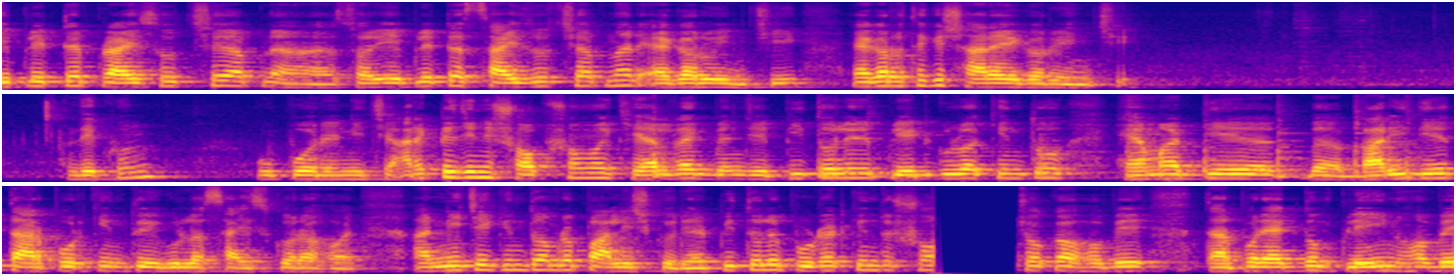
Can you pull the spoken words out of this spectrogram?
এই প্লেটটার প্রাইস হচ্ছে আপনার সরি এই প্লেটটার সাইজ হচ্ছে আপনার এগারো ইঞ্চি, এগারো থেকে সাড়ে এগারো ইঞ্চি। দেখুন। উপরে, নিচে। আরেকটা জিনিস সব সময় খেয়াল রাখবেন যে পিতলের প্লেটগুলো কিন্তু হ্যামার দিয়ে বাড়ি দিয়ে তারপর কিন্তু এগুলো সাইজ করা হয়। আর নিচে কিন্তু আমরা পালিশ করি। আর পিতলের প্রোডাক্ট কিন্তু সব চকা হবে, তারপর একদম প্লেন হবে।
